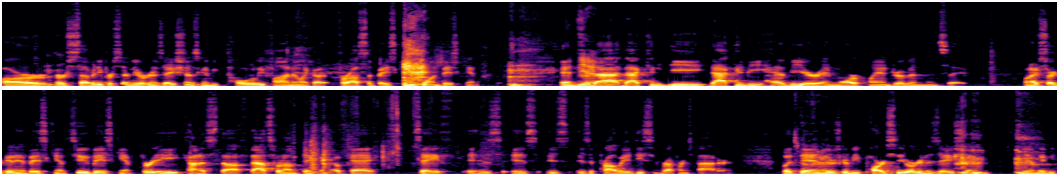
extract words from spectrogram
are mm-hmm. or 70% of the organization is going to be totally fine in like a for us a base camp one base camp and for yeah. that that can be that can be heavier and more plan driven than SAFe when i start getting the Basecamp 2 base camp 3 kind of stuff that's what i'm thinking okay SAFe is is is is it probably a decent reference pattern but then okay. there's going to be parts of the organization you know maybe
